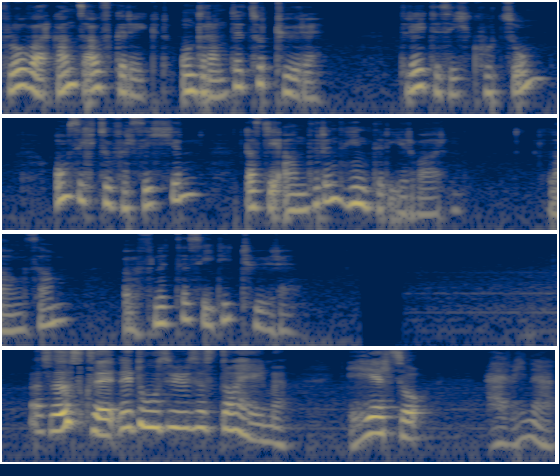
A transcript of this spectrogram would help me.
Flo war ganz aufgeregt und rannte zur Türe, drehte sich kurz um, um sich zu versichern, dass die anderen hinter ihr waren. Langsam öffnete sie die Türe. Also, es sieht nicht aus wie unser Daheim. Eher so äh, wie eine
